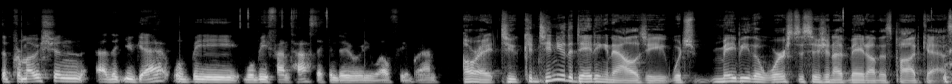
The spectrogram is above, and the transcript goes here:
the promotion uh, that you get will be will be fantastic and do really well for your brand. All right, to continue the dating analogy, which may be the worst decision I've made on this podcast.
